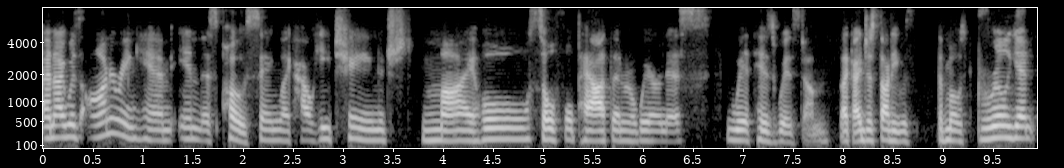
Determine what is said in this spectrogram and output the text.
And I was honoring him in this post, saying like how he changed my whole soulful path and awareness with his wisdom. Like I just thought he was the most brilliant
